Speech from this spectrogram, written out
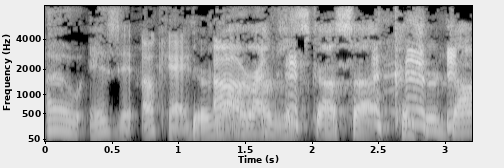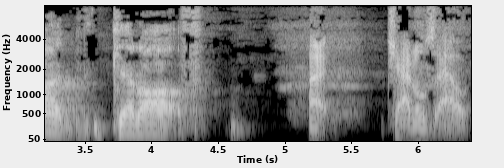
Oh, is it? Okay. You're not oh, allowed right. to discuss that because you're done. Get off. All right. Out.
